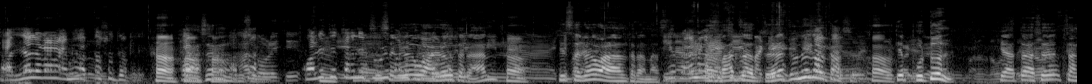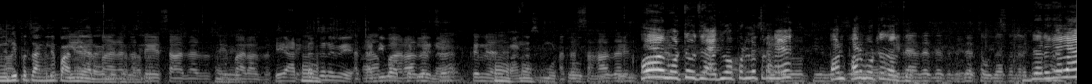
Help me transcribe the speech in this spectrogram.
चाललेलं आम्ही आता सुधारले हा हा क्वालिटी चांगली पिवळी पण सगळं वाळलं होतं रान. हा. हे सगळं वाळाल तर रानात बाद झालं जुनं झालं असं. ते फुटून की आता असं चांगली चांगली पाणी यायला लागले त्याला ते सहा हजार ते बारा हजार. ते आत्ताच नव्हे आता आधी बारा वापरले ना हजारचं कमी झालं. आता सहा हजार आणि हो मोठं होते. आधी वापरलं तर नाही? पण फार मोठं झालं चौदा पंधरा बेडगेला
